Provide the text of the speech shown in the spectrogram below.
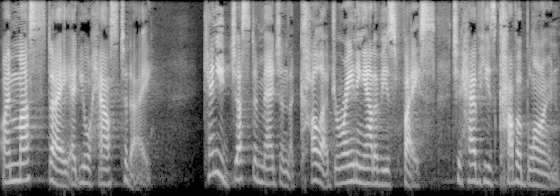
I must stay at your house today. Can you just imagine the colour draining out of his face to have his cover blown?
